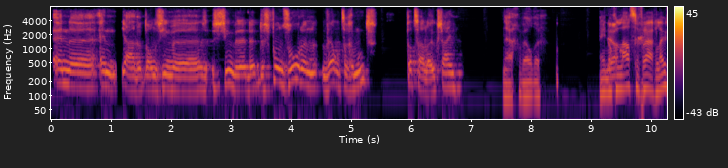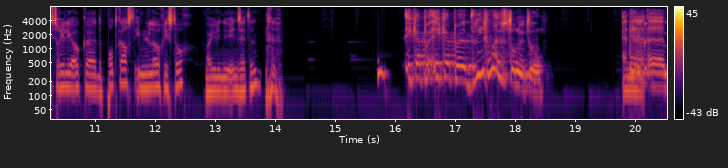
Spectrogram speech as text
En, eh, en ja, dat- dan zien we, zien we de, de sponsoren wel tegemoet. Dat zou leuk zijn. Ja, geweldig. Hey, nog Ja. een laatste vraag. Luisteren jullie ook eh, de podcast Immunologisch toch? Waar jullie nu in zitten? Ik heb, ik heb eh, drie geluisterd tot nu toe. en En, eh, ehm,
